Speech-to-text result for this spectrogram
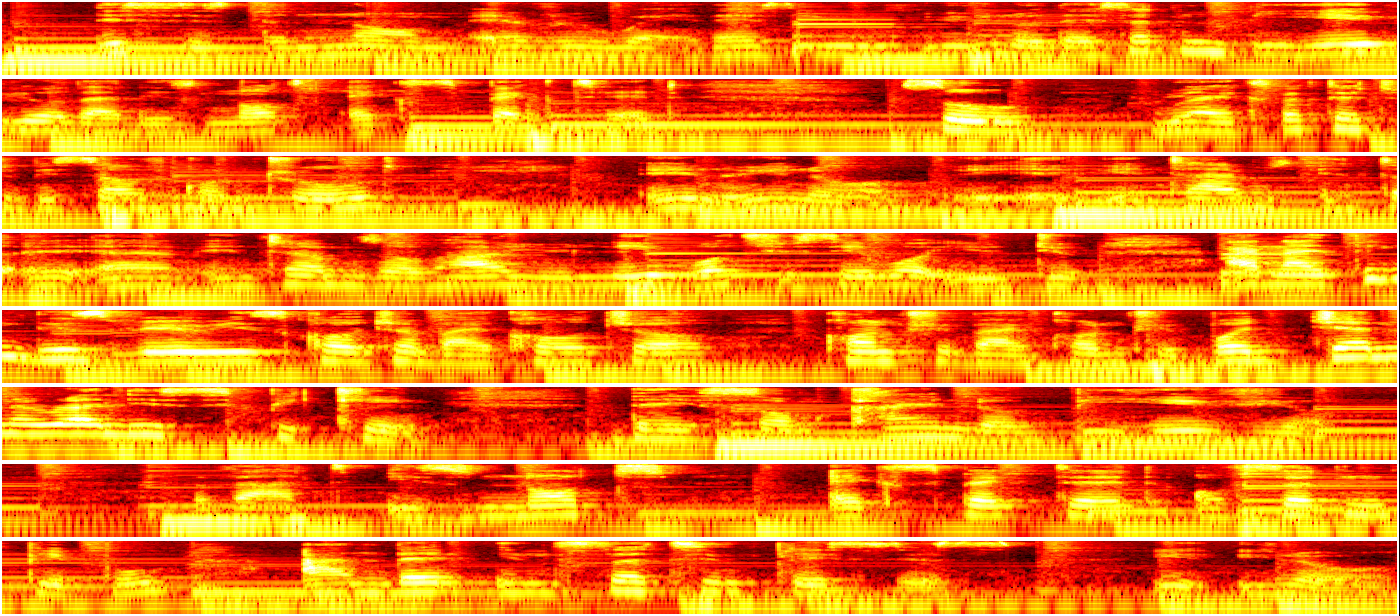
this is the norm everywhere. There's you know there's certain behavior that is not expected. So you are expected to be self-controlled in you know in terms in, um, in terms of how you live what you say what you do. And i think this varies culture by culture country by country. But generally speaking there is some kind of behavior that is not expected of certain people and then in certain places you, you know.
